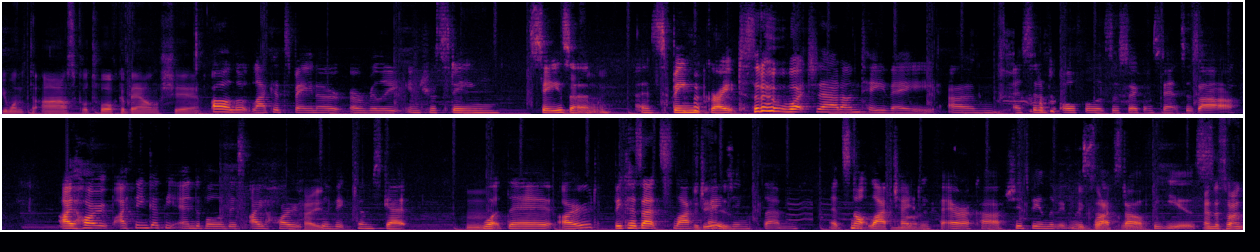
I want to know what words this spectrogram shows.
you wanted to ask or talk about or share? Oh, look, like it's been a, a really interesting season. It's been great to sort of watch that on TV, um, as sort of awful as the circumstances are. I hope, I think at the end of all of this, I hope Paid. the victims get what they're owed because that's life changing for them. It's not life changing for Erika. She's been living this Exactly. lifestyle for years. And it's some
